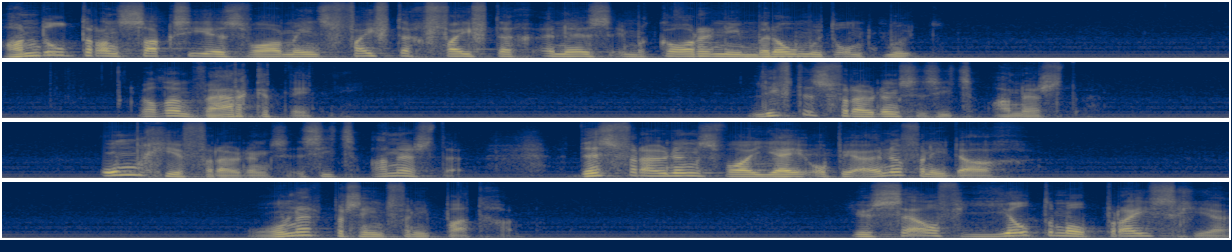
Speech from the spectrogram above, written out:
handeltransaksie is waar mens 50-50 in is en mekaar in die middel moet ontmoet, wel dan werk dit net nie. Liefdesverhoudings is iets anderste. Omgee verhoudings is iets anderste. Dis verhoudings waar jy op die einde van die dag 100% van die pad gaan. Jouself heeltemal prys gee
